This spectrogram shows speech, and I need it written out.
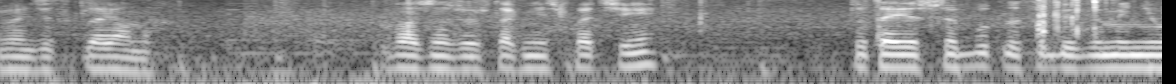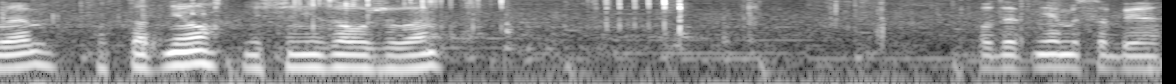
I będzie sklejone. Ważne, że już tak nie szpeci. Tutaj jeszcze butle sobie wymieniłem ostatnio. Jeszcze nie założyłem podepniemy sobie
